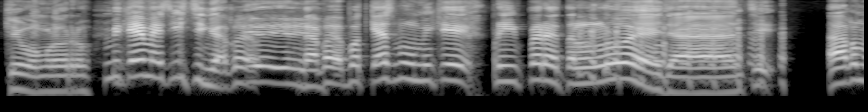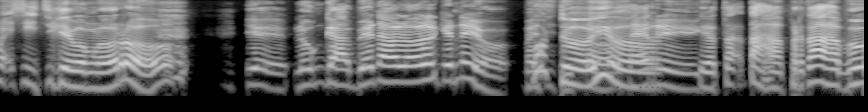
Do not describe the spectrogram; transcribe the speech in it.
Ki wong loro. Mike mek siji enggak koyo Iya iya. iya. Nggak kayak podcastmu Miki prepare ya telu ya janji. Aku mek siji ge wong loro. Iya, lu enggak ben awal-awal kene yo. Podo iya. Sharing. Ya tak tahap bertahap, Iya, Bu.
